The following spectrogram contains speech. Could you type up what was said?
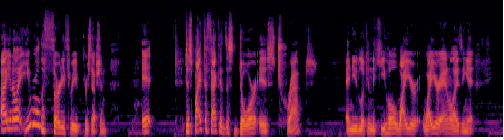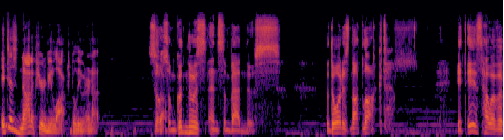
Uh, you know what? You rolled a 33 perception. It, despite the fact that this door is trapped, and you look in the keyhole while you're while you're analyzing it, it does not appear to be locked. Believe it or not. So, So- some good news and some bad news. The door is not locked. It is, however,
